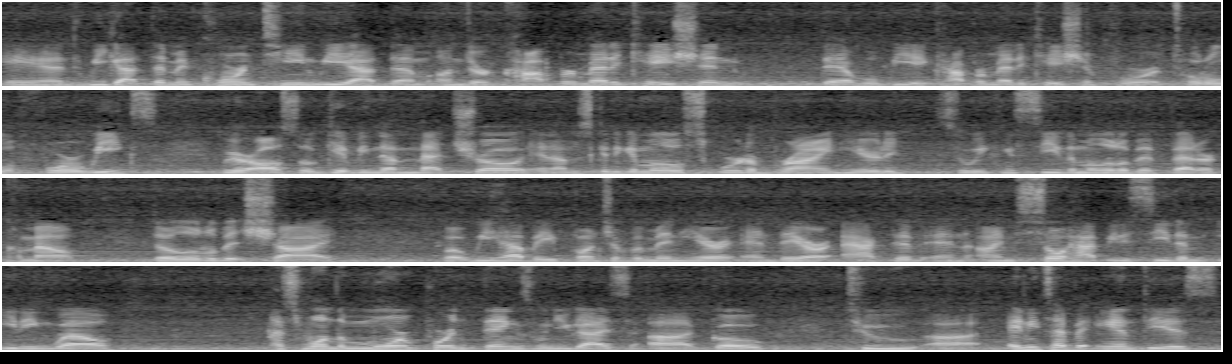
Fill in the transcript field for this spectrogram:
And we got them in quarantine. We have them under copper medication. That will be a copper medication for a total of four weeks. We are also giving them Metro, and I'm just gonna give them a little squirt of brine here to, so we can see them a little bit better come out. They're a little bit shy, but we have a bunch of them in here and they are active and I'm so happy to see them eating well. That's one of the more important things when you guys uh, go to uh, any type of anthias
